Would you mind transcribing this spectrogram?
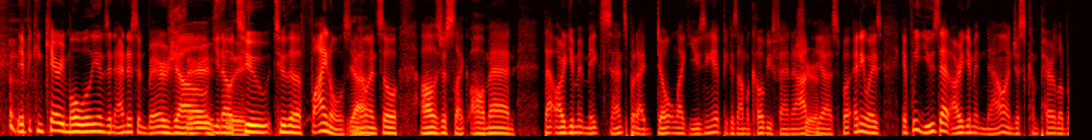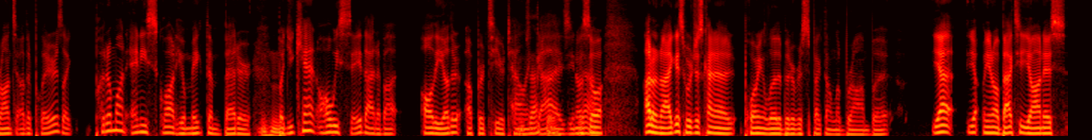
if he can carry Mo Williams and Anderson Varejao, you know, to to the finals. You know, and so I was just like, oh man, that argument makes sense, but I don't like using it because I'm a Kobe fan. And Sure. I, yes, but anyways, if we use that argument now and just compare LeBron to other players, like put him on any squad, he'll make them better. Mhm. But you can't always say that about all the other upper tier talent Exactly. guys, you know. Yeah. So I don't know. I guess we're just kind of pouring a little bit of respect on LeBron, but yeah, you know, back to Giannis.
